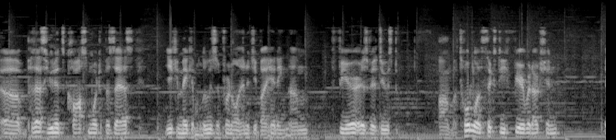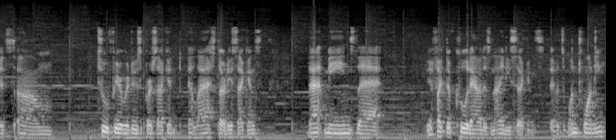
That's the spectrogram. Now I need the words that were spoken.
uh, possess units cost more to possess. You can make him lose infernal energy by hitting them. Fear is reduced. Um, a total of 60 fear reduction. It's um, 2 fear reduced per second. It lasts 30 seconds. That means that the effective cooldown is 90 seconds. If it's 120,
